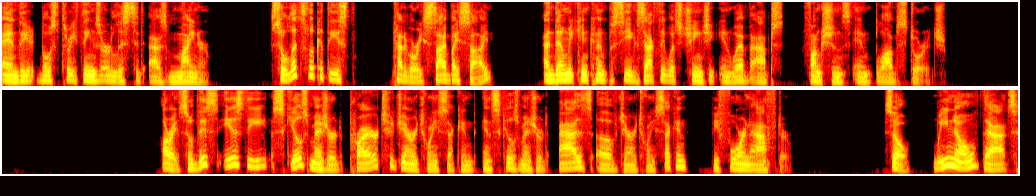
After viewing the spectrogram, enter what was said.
and the, those three things are listed as minor. So let's look at these categories side by side, and then we can see exactly what's changing in web apps, functions, and blob storage. All right, so this is the skills measured prior to January 22nd and skills measured as of January 22nd, before and after. So we know that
